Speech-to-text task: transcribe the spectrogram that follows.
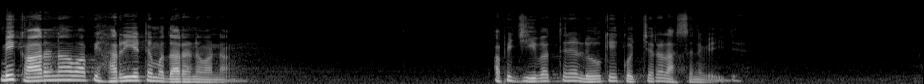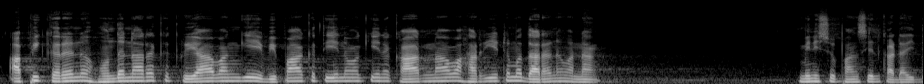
මේ කාරණාව අපි හරියටම දරනවනං. අපි ජීවත්වෙන ලෝකයේ කොච්චර ලස්සන වෙයිද. අපි කරන හොඳ නරක ක්‍රියාවන්ගේ විපාක තියෙනවා කියන කාරණාව හරියටම දරනවනං. මිනිස්සු පන්සිල් කඩයිද.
